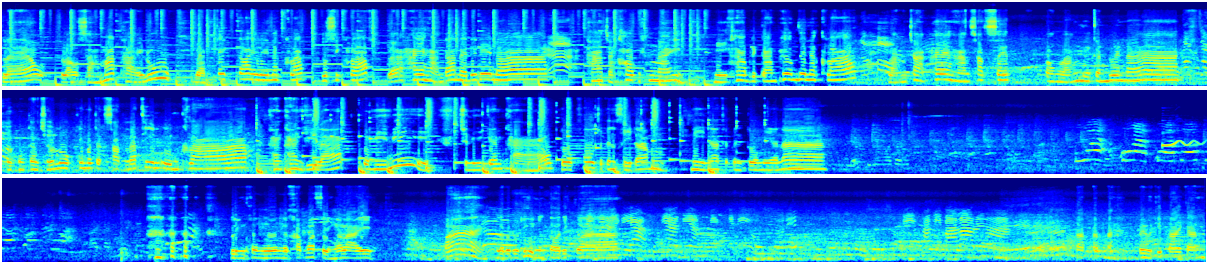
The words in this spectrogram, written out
แล้วเราสามารถถ่ายรูปแบบใกล้ๆเลยนะครับ ดูสิครับ และให้อาหารด้านในได้ด้วยนะ Yeah! ถ้าจะเข้าไปข้างใน มีค่าบริการเพิ่มด้วยนะครับ หลังจากให้อาหารสัตว์เสร็จต้องล้างมือกันด้วยนะเพื่อป้องกันเชื้อโรคที่มาจากสัตว์และที่อื่นๆครับ ข้างๆยีราฟก็มีนี่ชะนีแก้มขาว ตัวผู้จะเป็นสีดำ นี่น่าจะเป็นตัวเมียนะลิงคงงงนะครับว่าเสียงอะไร ไป เราไปดูที่อื่นกันต่อดีกว่าเนี่นี่นี่มีไอ้นี่อยู่ดูดิมีพามีมาลาด้วยนะไปไปไปไปดูที่ป้ายกัน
